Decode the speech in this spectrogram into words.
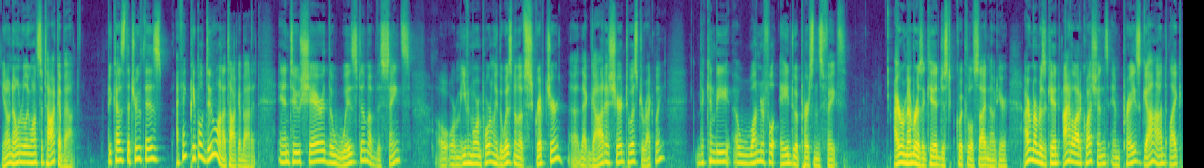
you know, no one really wants to talk about. Because the truth is, I think people do want to talk about it. And to share the wisdom of the saints or, or even more importantly, the wisdom of Scripture uh, that God has shared to us directly, that can be a wonderful aid to a person's faith. I remember as a kid, just a quick little side note here. I remember as a kid, I had a lot of questions, and praise God, like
